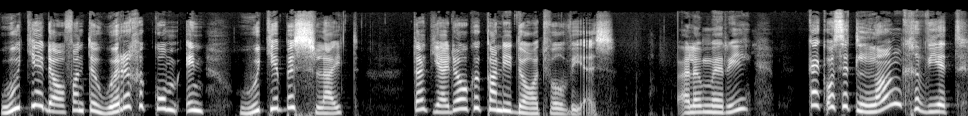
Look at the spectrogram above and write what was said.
Hoe het jy daarvan te hore gekom en hoe het jy besluit dat jy dalk 'n kandidaat wil wees? Hallo Marie, Kyk, ons het lank geweet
